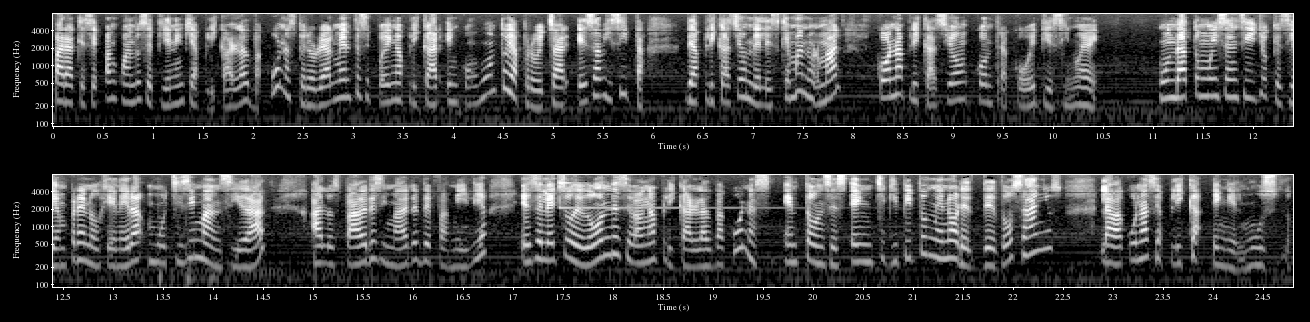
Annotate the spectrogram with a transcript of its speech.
para que sepan cuándo se tienen que aplicar las vacunas, pero realmente se pueden aplicar en conjunto y aprovechar esa visita de aplicación del esquema normal con aplicación contra COVID-19. Un dato muy sencillo que siempre nos genera muchísima ansiedad a los padres y madres de familia es el hecho de dónde se van a aplicar las vacunas. Entonces, en chiquititos menores de dos años, la vacuna se aplica en el muslo.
